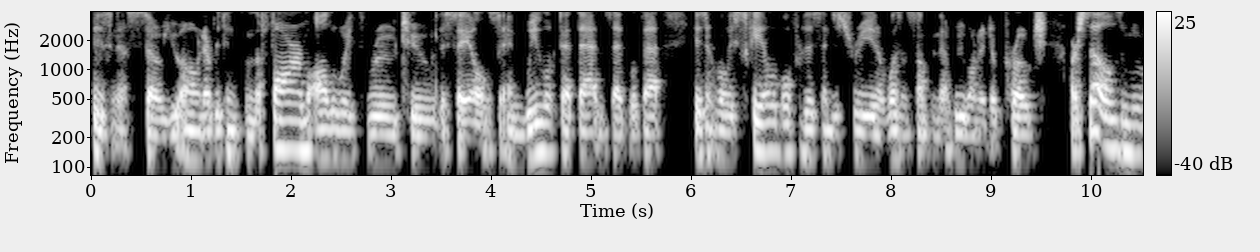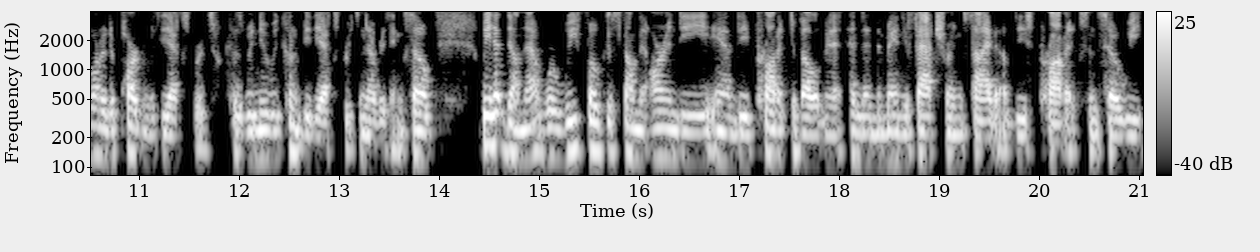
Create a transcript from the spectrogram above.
business. So you own everything from the farm all the way through to the sales. And we looked at that and said, well, that isn't really scalable for this industry. And it wasn't something that we wanted to approach ourselves. And we wanted to partner with the experts because we knew we couldn't be the experts in everything. So we had done that where we focused on the R&D and the product development and then the manufacturing side of these products. And so we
